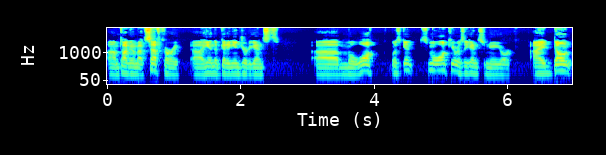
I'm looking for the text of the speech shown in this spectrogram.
I'm talking about Seth Curry. Uh, he ended up getting injured against uh, Milwaukee. Was against Milwaukee or was against New York? I don't.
